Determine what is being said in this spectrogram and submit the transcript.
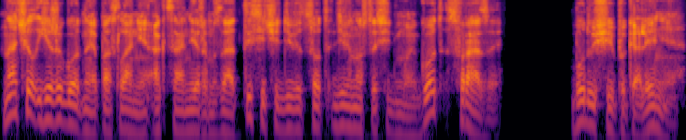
начал ежегодное послание акционерам за 1997 год с фразы «Будущие поколения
